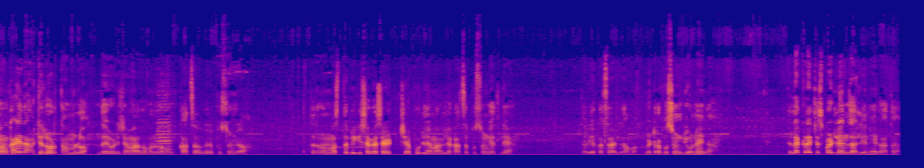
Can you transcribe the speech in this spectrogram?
मग काय त्या हॉटेलवर थांबलो दहीवडीच्या मागं म्हणलं मग काचा वगैरे पुसून घ्या. तर मग मस्तपैकी सगळ्या साईडच्या पुढल्या मागल्या काचा पुसून घेतल्या. तर एकच राहिले थांबा मीटर पुसून घेऊ नाही का? त्याला क्रॅचेस पडल्याने झाले नाही का आता?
